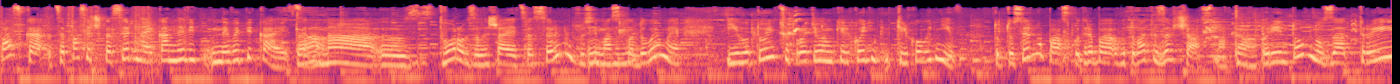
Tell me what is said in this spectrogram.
паска, це пасочка сирна, яка не не випікається. Так. Вона е, з- творог залишається сирим з усіма складовими і готується протягом кількох, кількох днів. Тобто сирну паску треба готувати завчасно. Так. Орієнтовно за три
